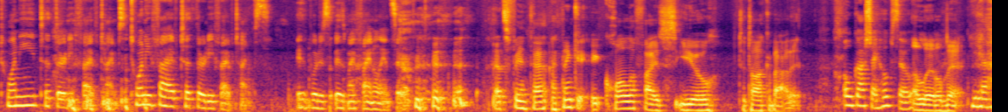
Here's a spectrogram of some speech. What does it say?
twenty to thirty-five times. Twenty-five to thirty-five times. Is, what is, is my final answer? That's fantastic. I think it, it qualifies you to talk about it Oh gosh, I hope so. a little bit. Yeah.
